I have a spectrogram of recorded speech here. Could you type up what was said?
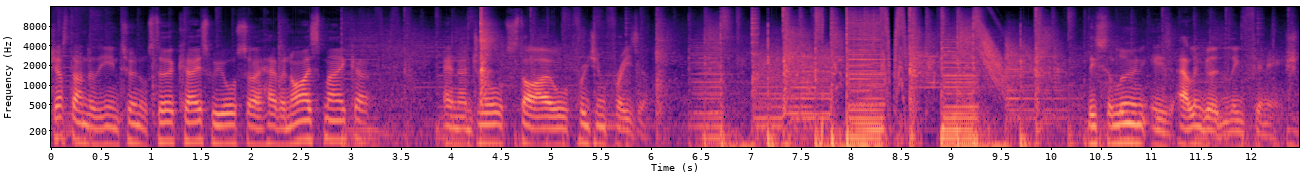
Just under the internal staircase we also have an ice maker and a drawer style fridge and freezer. The saloon is elegantly finished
